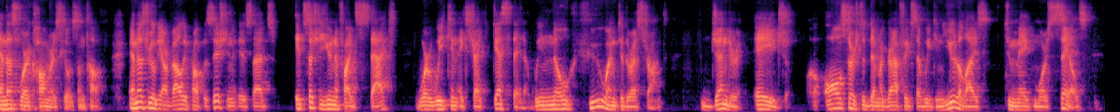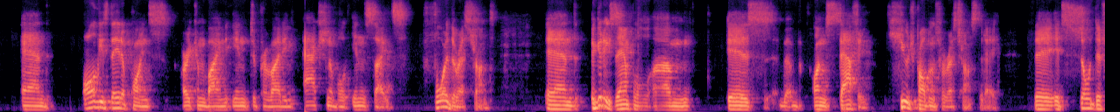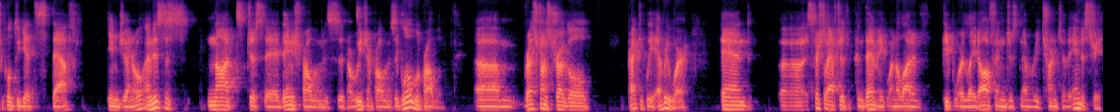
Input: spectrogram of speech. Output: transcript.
And that's where commerce goes on top. And that's really our value proposition is that it's such a unified stack where we can extract guest data. We know who went to the restaurant, gender, age, all sorts of demographics that we can utilize to make more sales. And all these data points are combined into providing actionable insights for the restaurant. And a good example um, is on staffing. Huge problems for restaurants today. They, it's so difficult to get staff in general, and this is not just a Danish problem. It's a Norwegian problem. It's a global problem. Um, restaurants struggle practically everywhere, and uh, especially after the pandemic, when a lot of people were laid off and just never returned to the industry.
